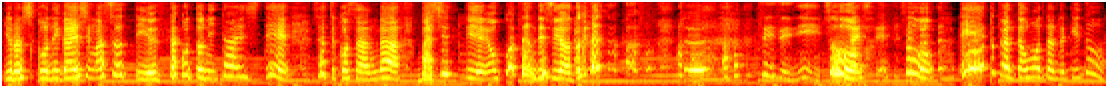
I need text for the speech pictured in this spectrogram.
よろしくお願いしますって言ったことに対して幸子さんがバシッて怒ったんですよとか。先生にそう。対して？そう。えー、とかって思ったんだけど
